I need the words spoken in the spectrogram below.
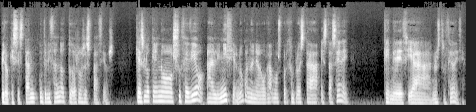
pero que se están utilizando todos los espacios. ¿Qué es lo que nos sucedió al inicio, ¿no? cuando inauguramos, por ejemplo, esta, esta sede? Que me decía nuestro CEO, decía,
